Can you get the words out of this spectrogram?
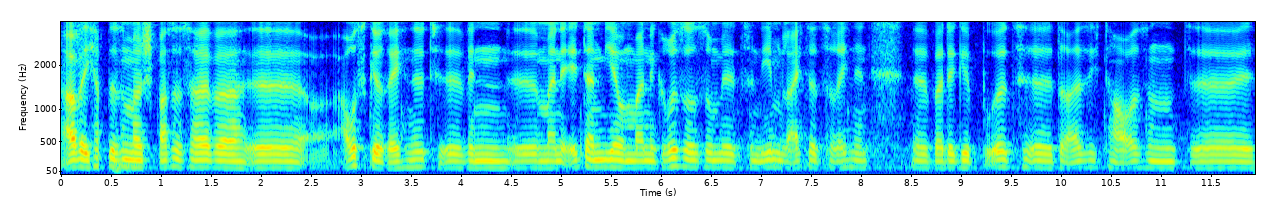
Aber ich habe das immer spaßeshalber äh, ausgerechnet, äh, wenn äh, meine Eltern mir, um meine größere Summe zu nehmen, leichter zu rechnen, äh, bei der Geburt 30.000 äh, äh,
